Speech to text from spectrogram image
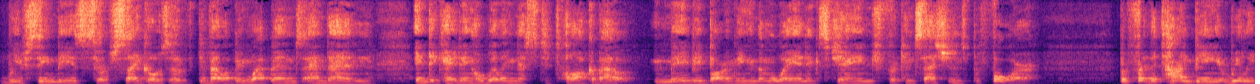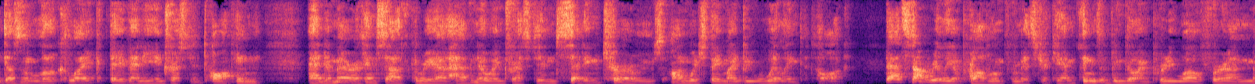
We've seen these sort of cycles of developing weapons and then indicating a willingness to talk about maybe bargaining them away in exchange for concessions before. But for the time being, it really doesn't look like they've any interest in talking, and America and South Korea have no interest in setting terms on which they might be willing to talk. That's not really a problem for Mr. Kim. Things have been going pretty well for him,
